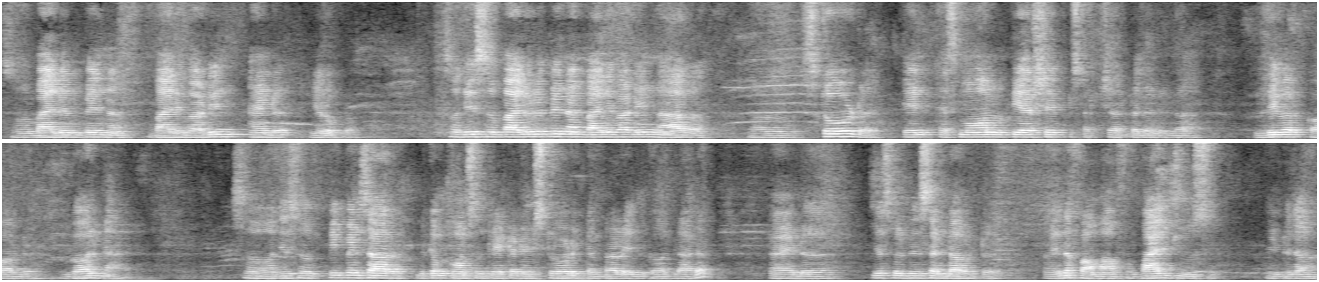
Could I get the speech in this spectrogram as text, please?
So bilirubin, uh, biliverdin, and uh, urochrome. So this bilirubin and biliverdin are uh, stored in a small pear-shaped structure present in the liver called gallbladder. So these uh, pigments are become concentrated and stored temporarily in the gallbladder, and uh, this will be sent out uh, in the form of bile juice into the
